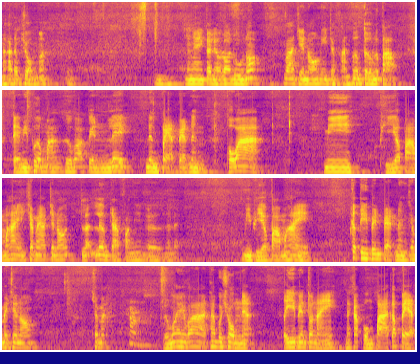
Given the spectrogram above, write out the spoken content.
นะครับท่านผู้ชมอะอืมยังไงก็เดี๋ยวรอดูเนาะว่าเจ๊น้องนี่จะฝันเพิ่มเติมหรือเปล่า แต่มีเพิ่มมาก็คือว่าเป็นเลขหนึ่งแปดแปดหนึ่งเพราะว่ามีผีเอาปลามาให้ใช่ไหมครับเจ๊น้องเริ่มจากฝั่งนี้เออนั่นแหละ มีผีเอาปลามาให้ ก็ตีเป็นแปดหนึ่งใช่ไหมเจ๊น้อง ใช่ไหมค่ะหรือไม่ว่าท่านผู้ชมเนี่ย ตีเป็นตัวไหนนะครับ ผมปลาก็แปด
